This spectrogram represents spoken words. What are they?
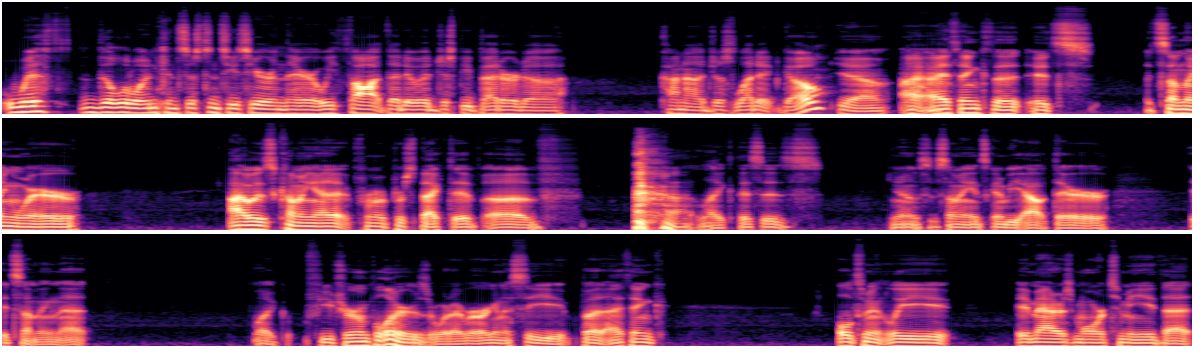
with the little inconsistencies here and there, we thought that it would just be better to kind of just let it go. Yeah, um, I, I think that it's it's something where I was coming at it from a perspective of like this is you know this is something that's going to be out there. It's something that like future employers or whatever are going to see, but I think ultimately it matters more to me that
